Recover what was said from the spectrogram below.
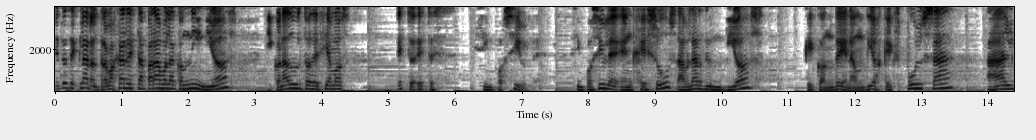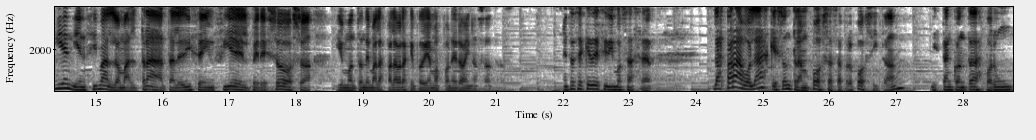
Entonces, claro, al trabajar esta parábola con niños, y con adultos decíamos, esto, esto es, imposible. Es imposible en Jesús hablar de un Dios que condena, un Dios que expulsa a alguien y encima lo maltrata, le dice infiel, perezoso y un montón de malas palabras que podríamos poner hoy nosotros. Entonces, ¿qué decidimos hacer? Las parábolas, que son tramposas a propósito, y están contadas por un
